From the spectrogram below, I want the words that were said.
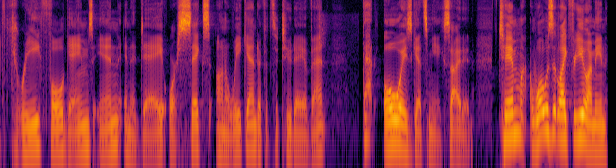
three full games in in a day or six on a weekend if it's a two day event, that always gets me excited. Tim, what was it like for you? I mean,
